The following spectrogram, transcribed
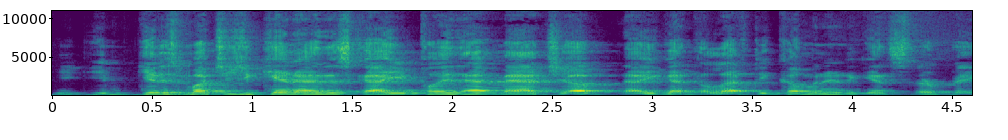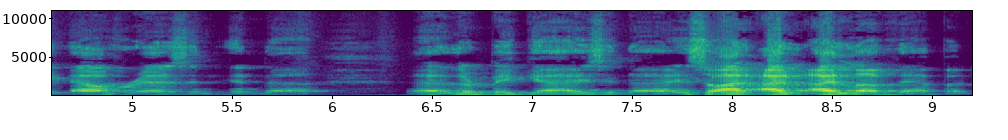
You, you, get as much as you can out of this guy. You play that matchup. Now you got the lefty coming in against their big Alvarez and, and uh, uh, their big guys, and uh, and so I, I, I love that. But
